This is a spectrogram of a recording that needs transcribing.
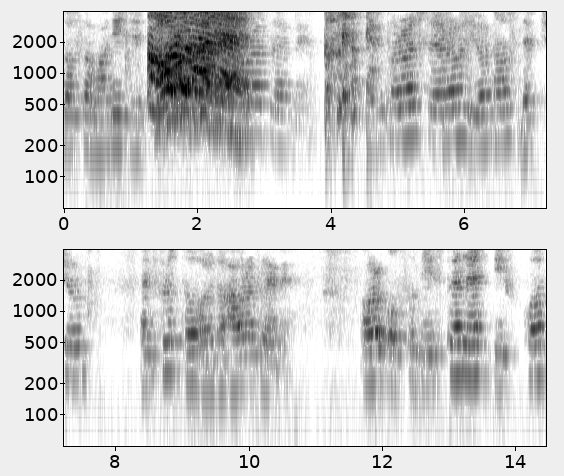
the sun. What is it? Outer planet! Outer planet. Jupiter, Saturn, Uranus, Neptune, and Pluto are the outer planet. All of these planets is quite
